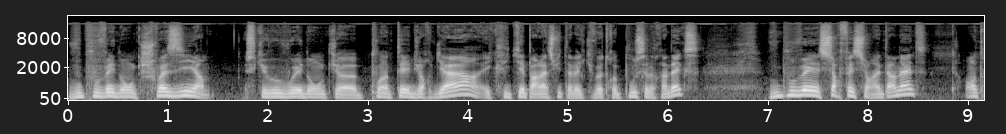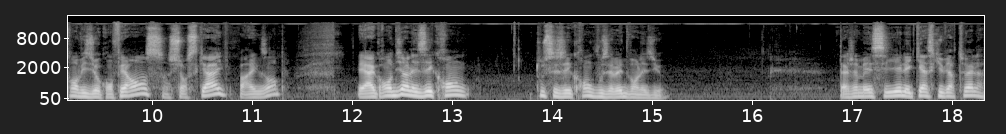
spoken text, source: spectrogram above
Vous pouvez donc choisir ce que vous voulez donc euh, pointer du regard et cliquer par la suite avec votre pouce et votre index. Vous pouvez surfer sur Internet, entrer en visioconférence, sur Skype par exemple, et agrandir les écrans, tous ces écrans que vous avez devant les yeux. T'as jamais essayé les casques virtuels?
